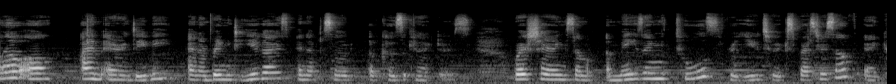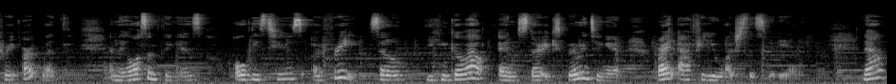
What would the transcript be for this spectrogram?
I'm Erin Davey, and I'm bringing to you guys an episode of Cozy Connectors. We're sharing some amazing tools for you to express yourself and create art with. And the awesome thing is, all these tools are free, so you can go out and start experimenting it right after you watch this video. Now,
